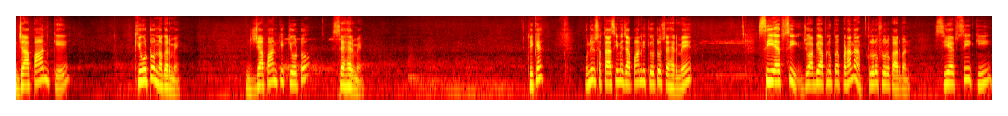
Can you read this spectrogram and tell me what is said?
जापान के क्योटो नगर में जापान के क्योटो शहर में। ठीक है? उन्नीस सौ सतासी में जापान के क्योटो शहर में सीएफसी जो अभी आपने ऊपर पढ़ा ना, क्लोरोफ्लोरोकार्बन सीएफसी की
